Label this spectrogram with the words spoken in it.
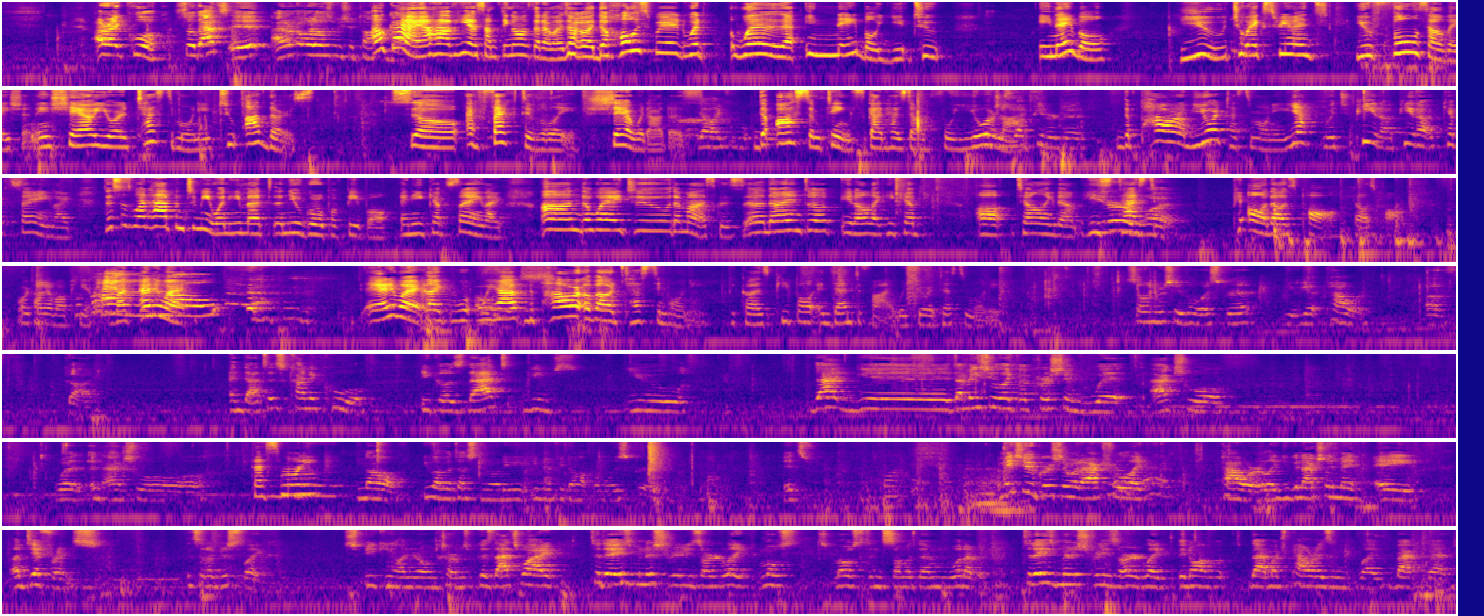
All right, cool. So that's it. I don't know what else we should talk Okay, about. Okay, I have here something else that I want to talk about. The Holy Spirit would will enable you to enable you to experience your full salvation and share your testimony to others. So effectively share with others Yeah, like the awesome things God has done for your which is what life. Peter did. the power of your testimony. Yeah, which Peter, Peter kept saying like, this is what happened to me when he met a new group of people, and he kept saying like, on the way to Damascus, and I took, you know, like he kept uh, telling them his testimony. Oh, that was Paul. That was Paul. We're talking about Peter. But anyway. anyway, like w- we Oh, have yes. the power of our testimony because people identify with your testimony. So when you receive the Holy Spirit, you get power of God. And that is kind of cool because that gives you that gi- that makes you like a Christian with actual with an actual Testimony. no, you have a testimony even if you don't have the Holy Spirit. It's it makes you a Christian with actual like power. Like you can actually make a a difference instead of just like speaking on your own terms because that's why today's ministries are like most most and some of them whatever. Today's ministries are like they don't have that much power as in like back then.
